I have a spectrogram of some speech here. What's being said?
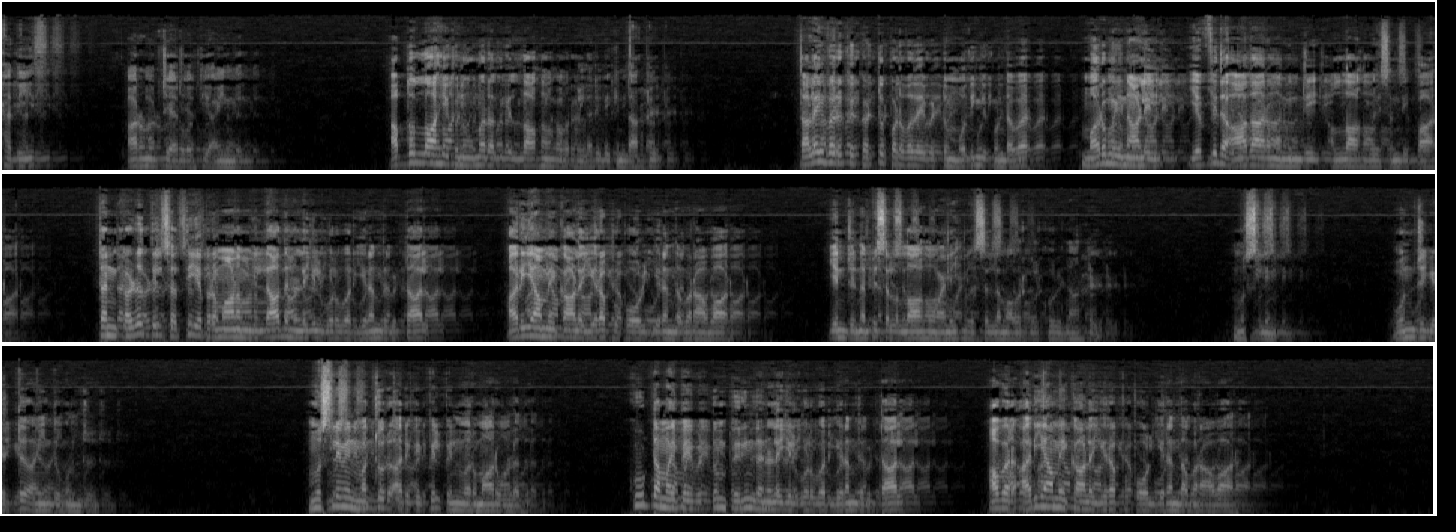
ஹதீஸ் அறுநூற்றி அறுபத்தி ஐந்து. அப்துல்லாஹிபின் உமர் அலி அல்லாஹும் அவர்கள் அறிவிக்கின்றார்கள் தலைவருக்கு கட்டுப்படுவதை விட்டும் ஒதுங்கிக் கொண்டவர் மறுமை நாளில் எவ்வித ஆதாரமும் இன்றி அல்லாஹுவை சந்திப்பார். தன் கழுத்தில் சத்திய பிரமாணம் இல்லாத நிலையில் ஒருவர் இறந்துவிட்டால் அறியாமை கால இறப்பு போல் இறந்தவராவார் என்று நபி சொல்லாஹு அலிஹி வசல்லம் அவர்கள் கூறினார்கள். முஸ்லிம் ஒன்று எட்டு ஐந்து ஒன்று. முஸ்லிமின் மற்றொரு அறிவிப்பில் பின்வருமாறு உள்ளது. கூட்டமைப்பை விட்டும் பிரிந்த நிலையில் ஒருவர் இறந்துவிட்டால் அவர் அறியாமை கால இறப்பு போல் இறந்தவராவார்.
